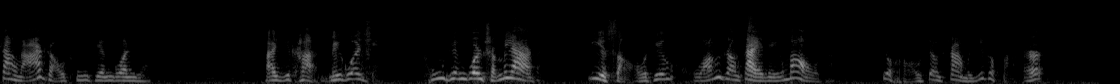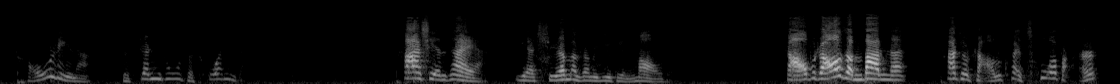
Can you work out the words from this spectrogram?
上哪找冲天冠去？他一看没关系，冲天冠什么样的？一扫听，皇上戴那个帽子，就好像上面一个板儿，头里呢是珍珠子穿的。他现在呀也学么这么一顶帽子，找不着怎么办呢？他就找了块搓板儿。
